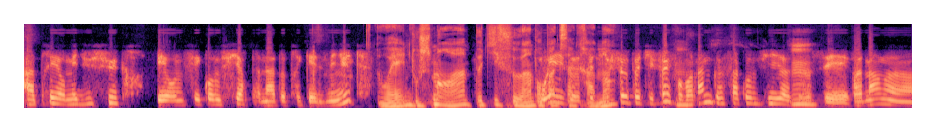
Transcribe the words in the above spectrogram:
Après, on met du sucre et on le fait confire pendant à peu près 15 minutes. Ouais, doucement, hein, petit feu, hein, pour oui, pas que ça de crame. petit hein. feu, petit feu, il faut Mm. vraiment que ça confie. Mm. C'est vraiment. euh,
